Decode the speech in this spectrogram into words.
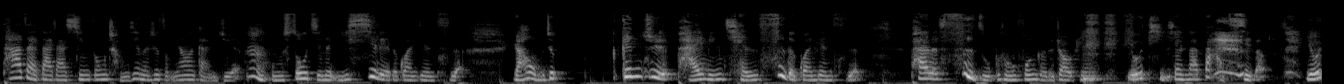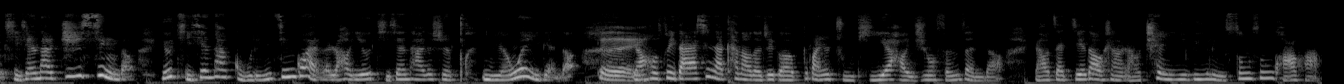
他在大家心中呈现的是怎么样的感觉。嗯，我们搜集了一系列的关键词，然后我们就根据排名前四的关键词。拍了四组不同风格的照片，有体现他大气的，有体现他知性的，有体现他古灵精怪的，然后也有体现他就是女人味一点的。对。然后，所以大家现在看到的这个，不管是主题也好，也是这种粉粉的，然后在街道上，然后衬衣 V 领松松垮垮，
